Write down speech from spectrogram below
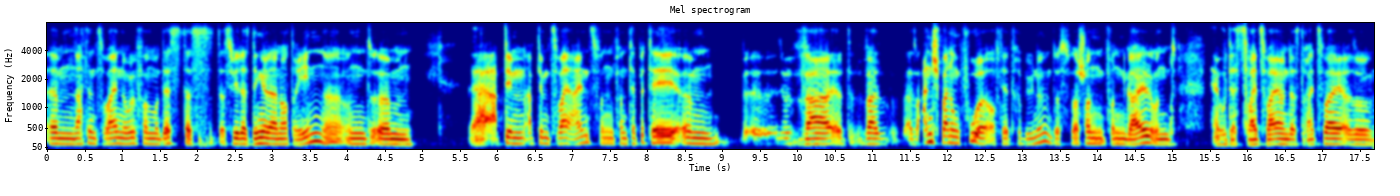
ähm, nach dem 2-0 von Modest, dass, dass wir das Ding da noch drehen. Ne? Und ähm, ja, ab dem, ab dem 2-1 von, von Tepete ähm, äh, war, war also Anspannung pur auf der Tribüne. Das war schon von geil. Und ja gut, das 2-2 und das 3-2, also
